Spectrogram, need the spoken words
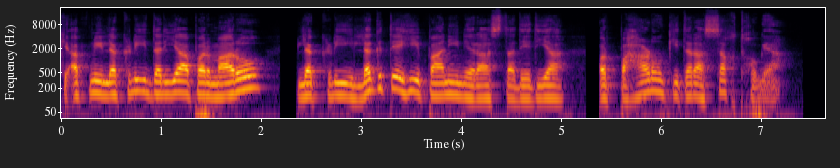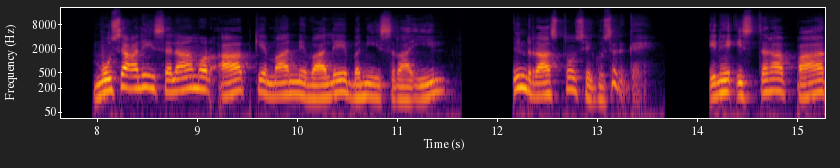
کہ اپنی لکڑی دریا پر مارو، لکڑی لگتے ہی پانی نے راستہ دے دیا اور پہاڑوں کی طرح سخت ہو گیا۔ موسا علیہ السلام اور آپ کے ماننے والے بنی اسرائیل ان راستوں سے گزر گئے۔ انہیں اس طرح پار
